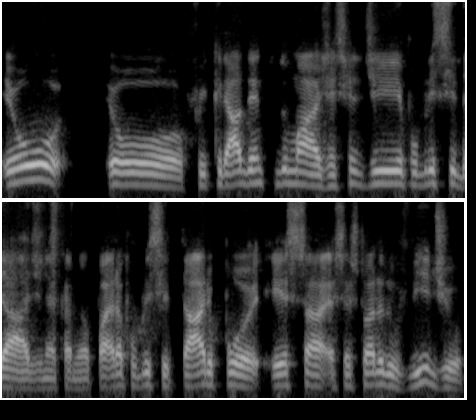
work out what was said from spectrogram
eu eu fui criado dentro de uma agência de publicidade, né, cara? Meu pai era publicitário, pô, essa, essa história do vídeo,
